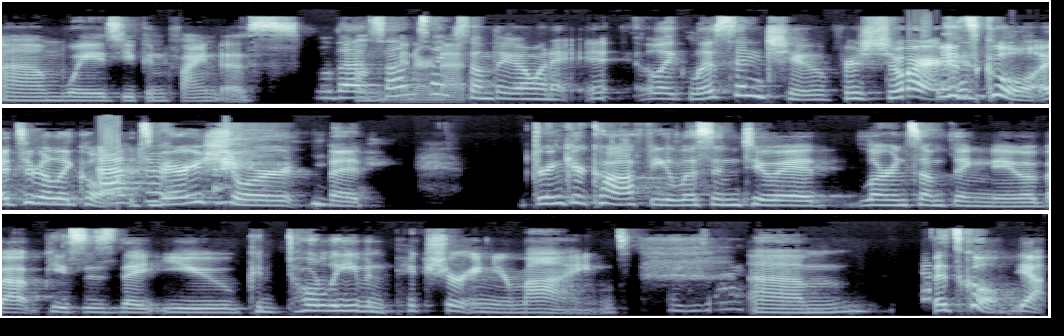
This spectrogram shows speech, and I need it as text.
um, ways you can find us. Well, that sounds like something I want to eh, like listen to for sure. It's cool. It's really cool. After- it's very short, but drink your coffee, listen to it, learn something new about pieces that you could totally even picture in your mind. Exactly. Um, it's cool. Yeah.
